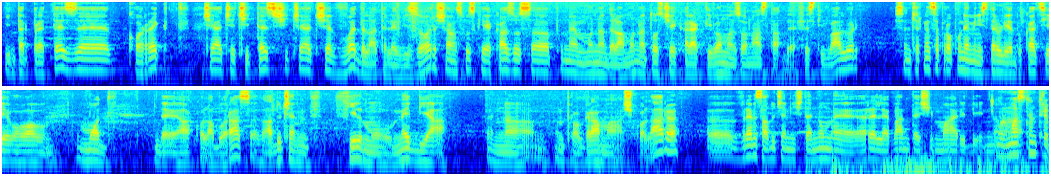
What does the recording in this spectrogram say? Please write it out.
interpreteze corect ceea ce citesc și ceea ce văd la televizor și am spus că e cazul să punem mână de la mână toți cei care activăm în zona asta de festivaluri să încercăm să propunem Ministerului Educației un mod de a colabora, să aducem filmul, media în, în programa școlară. Vrem să aducem niște nume relevante și mari din... Urma să te întreb.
